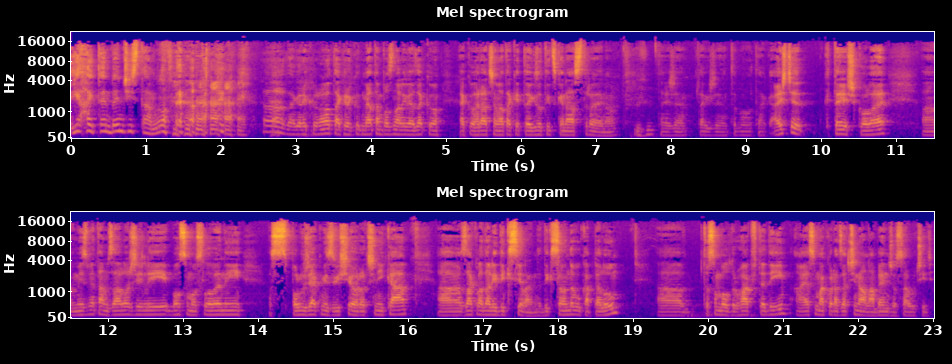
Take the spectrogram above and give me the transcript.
ja aj ten benčista, no. no tak reku, no tak reku, mňa tam poznali viac ako, ako hráča na takéto exotické nástroje, no. Mm-hmm. Takže, takže to bolo tak. A ešte k tej škole, my sme tam založili, bol som oslovený spolužiakmi z vyššieho ročníka, zakladali Dixieland, Dixielandovú kapelu. To som bol druhák vtedy a ja som akorát začínal na banjo sa učiť.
